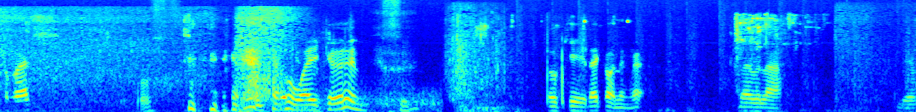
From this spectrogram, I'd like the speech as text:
ครัชโอ้ ไวเกิน โอเคได้เกาะหนึ่งแล้วได้เวลา เดี๋ยว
